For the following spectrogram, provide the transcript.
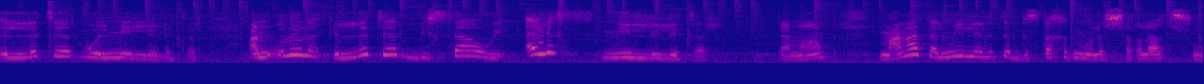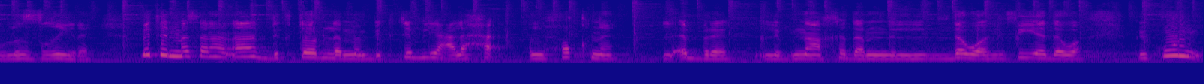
اللتر والميلي لتر عم يقولوا لك اللتر بيساوي ألف ميلي لتر تمام؟ معناتها الميلي لتر بستخدمه للشغلات شو؟ الصغيره مثل مثلا أنا الدكتور لما بيكتب لي على حق الحقنة الإبرة اللي بناخذها من الدواء اللي فيها دواء بيكون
